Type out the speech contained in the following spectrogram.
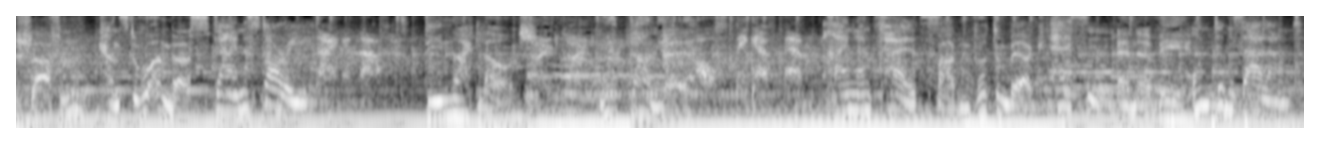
Schlafen kannst du woanders. Deine Story. Deine Nacht. Die Night Lounge. Night, Night. Mit Daniel. Auf Big FM. Rheinland-Pfalz. Baden-Württemberg. Hessen. NRW. Und im Saarland.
